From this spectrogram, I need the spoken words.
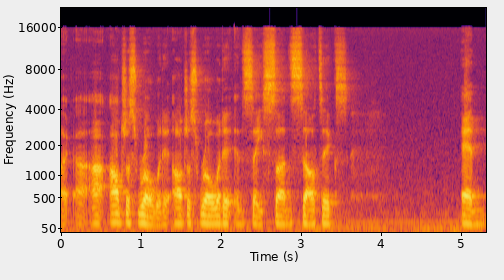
Like I, will just roll with it. I'll just roll with it and say Suns Celtics, and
